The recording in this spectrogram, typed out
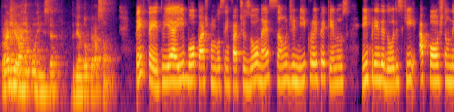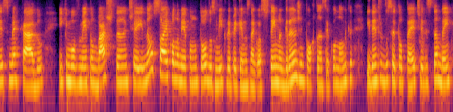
para gerar recorrência dentro da operação. Perfeito. E aí, boa parte, como você enfatizou, né, são de micro e pequenos empreendedores que apostam nesse mercado e que movimentam bastante aí, não só a economia como um todo, os micro e pequenos negócios têm uma grande importância econômica e dentro do setor pet eles também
